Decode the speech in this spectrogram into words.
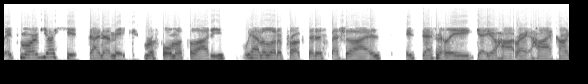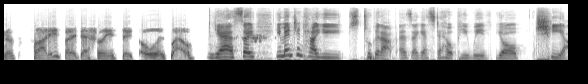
It's more of your hip dynamic reformer Pilates. We have a lot of props that are specialised it's definitely get your heart rate high kind of Pilates, but it definitely suits all as well. Yeah. So you mentioned how you took it up as, I guess, to help you with your cheer.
